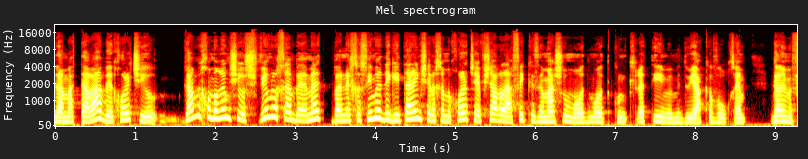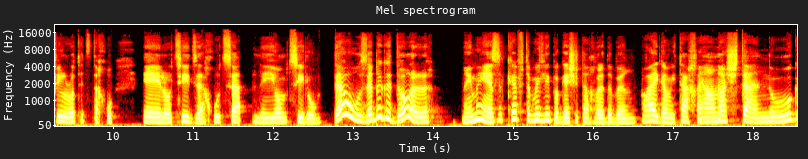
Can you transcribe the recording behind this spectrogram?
למטרה, ויכול להיות שגם מחומרים שיושבים לכם באמת בנכסים הדיגיטליים שלכם, יכול להיות שאפשר להפיק איזה משהו מאוד מאוד קונקרטי ומדויק עבורכם. גם אם אפילו לא תצטרכו אה, להוציא את זה החוצה ליום צילום. זהו, זה בגדול. נעימי, איזה כיף תמיד להיפגש איתך ולדבר. וואי, גם איתך, היה ממש תענוג.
